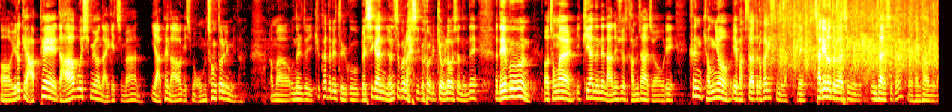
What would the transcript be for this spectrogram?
어, 이렇게 앞에 나와 보시면 알겠지만 이 앞에 나와 계시면 엄청 떨립니다. 아마 오늘도 이 큐 카드를 들고 몇 시간 연습을 하시고 이렇게 올라오셨는데 네분 어, 정말 이 귀한 은혜 나누셔서 감사하죠. 우리 큰 격려의 박수하도록 하겠습니다. 네, 자리로 들어가시면 인사하시고 네, 감사합니다.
